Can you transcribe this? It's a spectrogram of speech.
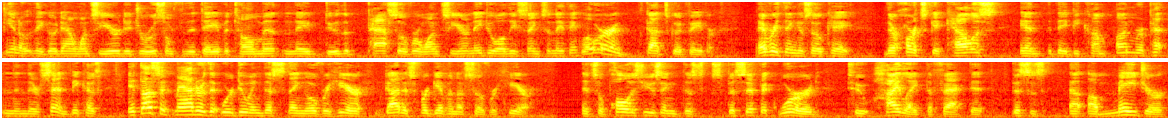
you know, they go down once a year to Jerusalem for the Day of Atonement, and they do the Passover once a year, and they do all these things, and they think, well, we're in God's good favor. Everything is okay. Their hearts get callous, and they become unrepentant in their sin because it doesn't matter that we're doing this thing over here. God has forgiven us over here. And so Paul is using this specific word to highlight the fact that this is a, major,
